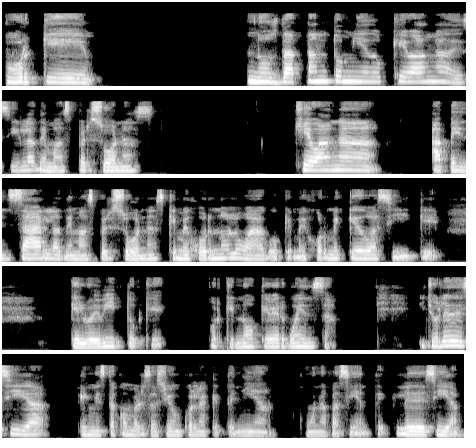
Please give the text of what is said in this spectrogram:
porque nos da tanto miedo qué van a decir las demás personas, qué van a, a pensar las demás personas, que mejor no lo hago, que mejor me quedo así, que, que lo evito, que, porque no, qué vergüenza. Y yo le decía en esta conversación con la que tenía con una paciente, le decía,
